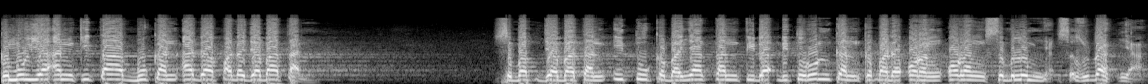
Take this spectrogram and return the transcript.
Kemuliaan kita bukan ada pada jabatan sebab jabatan itu kebanyakan tidak diturunkan kepada orang-orang sebelumnya sesudahnya.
